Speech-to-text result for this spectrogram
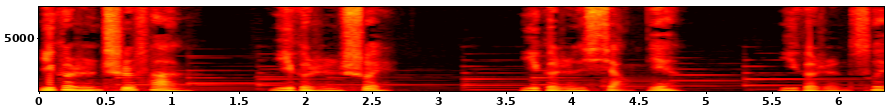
一个人吃饭，一个人睡，一个人想念，一个人醉。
